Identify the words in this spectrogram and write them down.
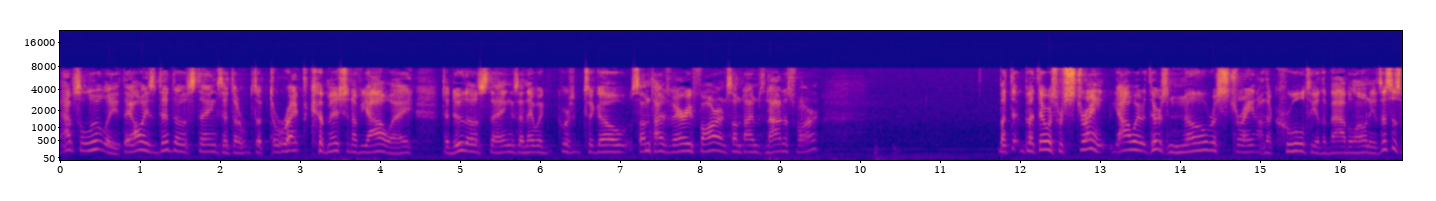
Absolutely. They always did those things at the, the, direct commission of Yahweh to do those things, and they would to go sometimes very far and sometimes not as far. But th- but there was restraint. Yahweh, there's no restraint on the cruelty of the Babylonians. This is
